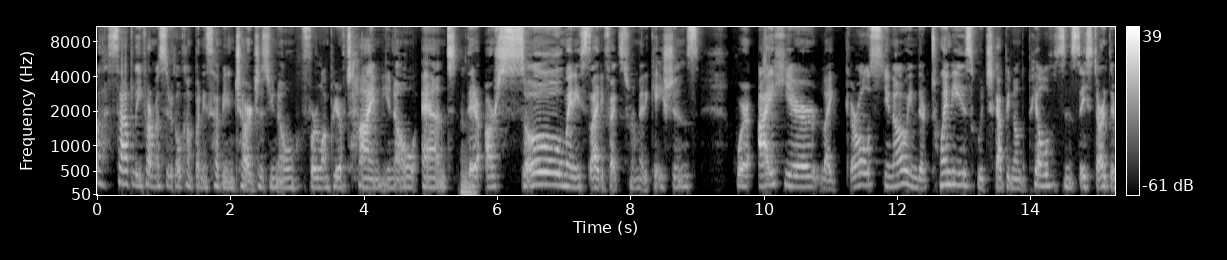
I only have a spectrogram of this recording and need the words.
uh, sadly pharmaceutical companies have been in charge as you know for a long period of time you know and mm. there are so many side effects from medications where i hear like girls you know in their 20s which have been on the pill since they start their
